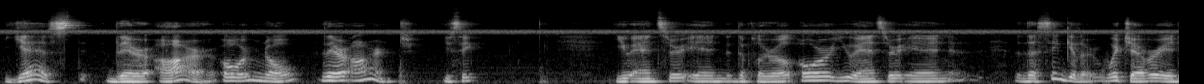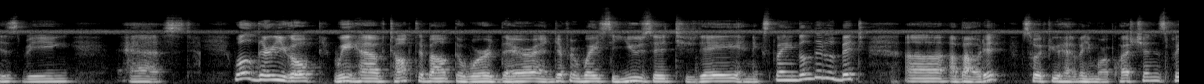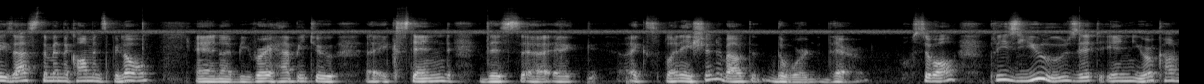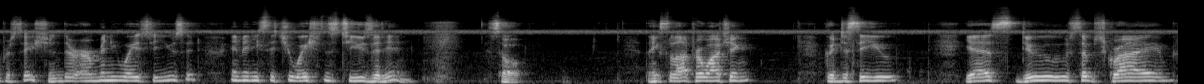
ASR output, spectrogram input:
Yes, there are, or no, there aren't. You see? You answer in the plural or you answer in the singular, whichever it is being asked. Well, there you go. We have talked about the word there and different ways to use it today and explained a little bit uh, about it. So if you have any more questions, please ask them in the comments below. And I'd be very happy to uh, extend this uh, explanation about the word there. Most of all, please use it in your conversation. There are many ways to use it and many situations to use it in. So, thanks a lot for watching. Good to see you. Yes, do subscribe.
